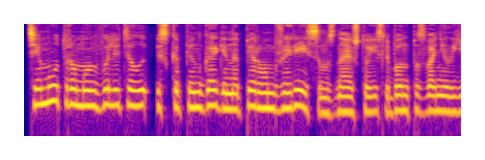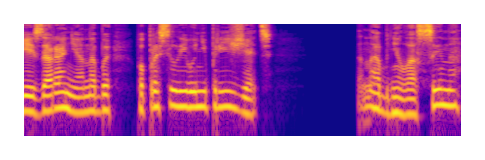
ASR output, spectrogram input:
Тем утром он вылетел из Копенгагена первым же рейсом, зная, что если бы он позвонил ей заранее, она бы попросила его не приезжать. Она обняла сына,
